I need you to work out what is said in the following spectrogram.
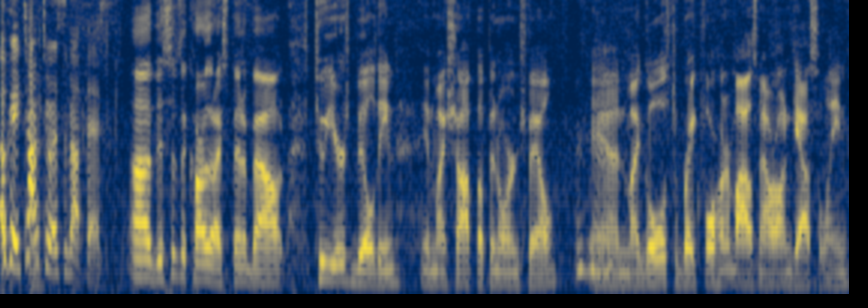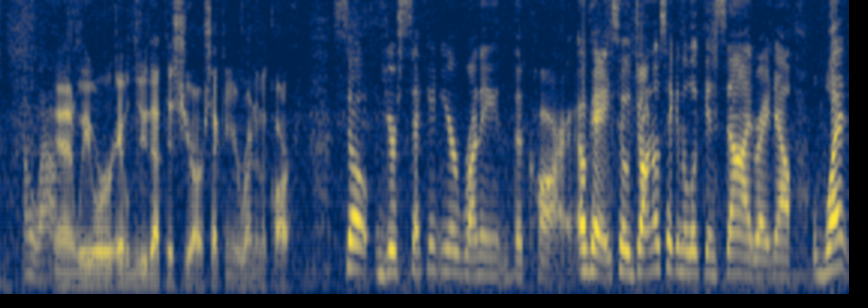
Okay, talk to us about this. Uh, this is a car that I spent about two years building in my shop up in Orangevale. Mm -hmm. And my goal is to break 400 miles an hour on gasoline. Oh, wow. And we were able to do that this year, our second year running the car. So your second year running the car. Okay, so Jono's taking a look inside right now. What,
